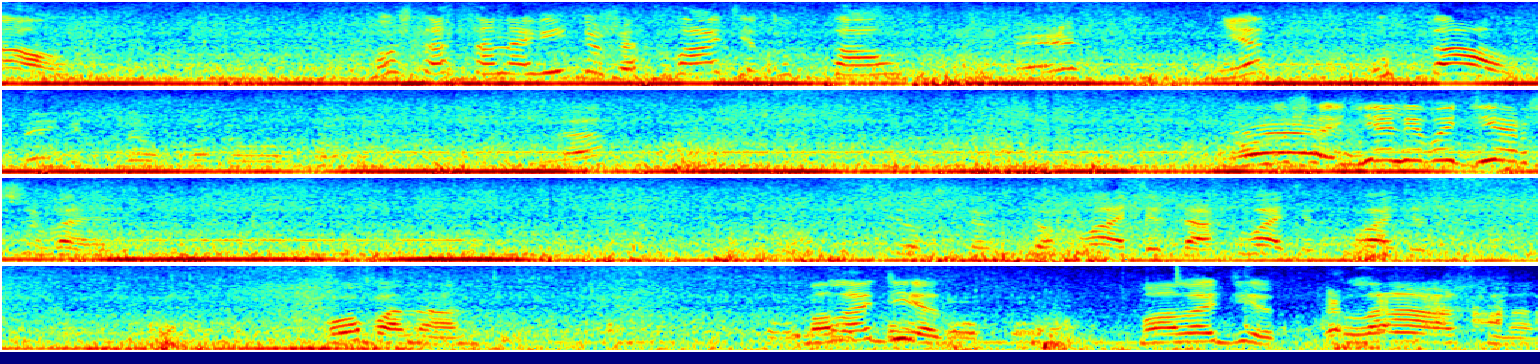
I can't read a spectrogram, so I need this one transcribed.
Устал. Может остановить уже? Хватит, устал. Hey, Нет? Устал. Да? Он уже еле выдерживает. Все, все, все, хватит, да, хватит, хватит. Оба-на. Молодец. Молодец, классно.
